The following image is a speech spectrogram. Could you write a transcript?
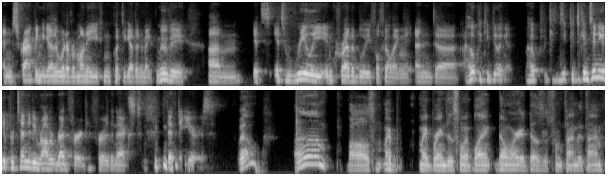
and scrapping together whatever money you can put together to make the movie um, it's it's really incredibly fulfilling, and uh, I hope to keep doing it. I hope to continue to pretend to be Robert Redford for the next fifty years. Well, um, balls. My my brain just went blank. Don't worry, it does this from time to time.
